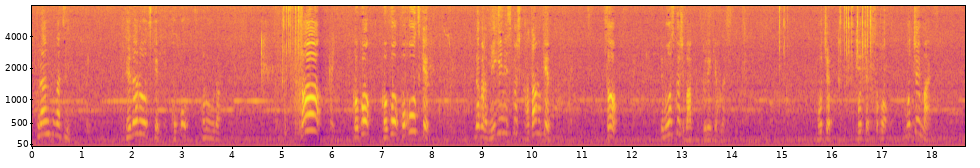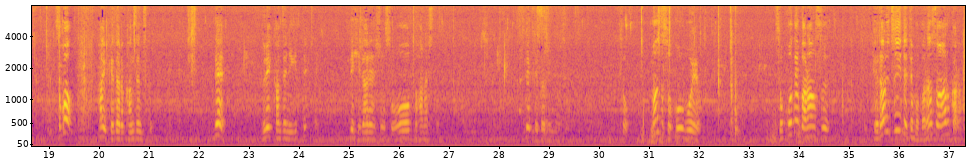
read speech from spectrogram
クランクがついてる。ペダルをつける。こここの裏。そう、ここここここをつける。だから右に少し傾ける、そう。でもう少しバックブレーキを離して。もうちょい。もうちょい。そこ。もうちょい前。そこ。はいペダル完全つく。でブレーキ完全握ってで左足をそーっと離してでペダルに乗せる。そう。まずそこを覚えよう。そこでバランスペダルついててもバランスはあるから。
